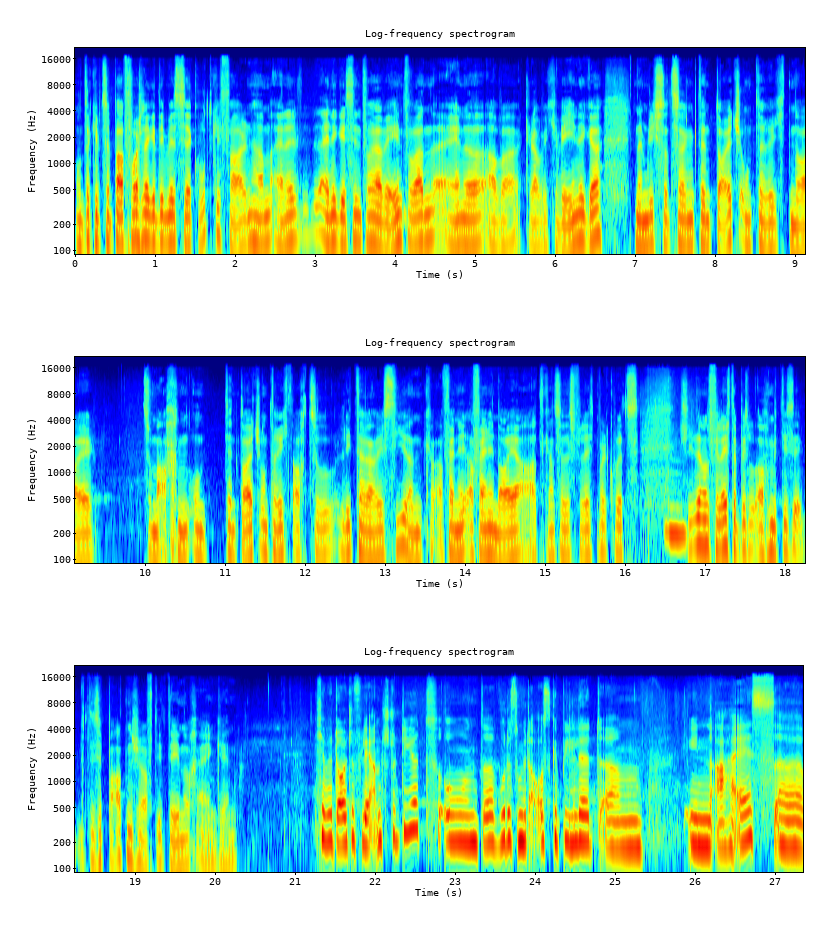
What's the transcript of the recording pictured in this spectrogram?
Und da gibt es ein paar Vorschläge, die mir sehr gut gefallen haben. Eine, einige sind vorher erwähnt worden, einer aber, glaube ich, weniger, nämlich sozusagen den Deutschunterricht neu zu machen und den Deutschunterricht auch zu literarisieren auf eine, auf eine neue Art. Kannst du das vielleicht mal kurz mhm. schildern und vielleicht ein bisschen auch mit dieser diese Patenschaft-Idee noch eingehen? Ich habe Deutsch auf Lehramt studiert und äh, wurde somit ausgebildet ähm, in AHS, äh,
